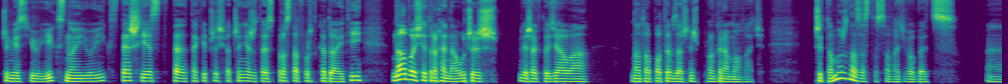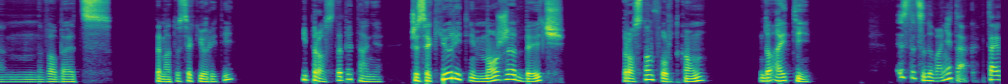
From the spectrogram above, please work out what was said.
czym jest UX. No i UX też jest te, takie przeświadczenie, że to jest prosta furtka do IT, no bo się trochę nauczysz, wiesz jak to działa, no to potem zaczniesz programować. Czy to można zastosować wobec wobec tematu security. I proste pytanie: czy security może być prostą furtką do IT? Zdecydowanie tak. tak.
